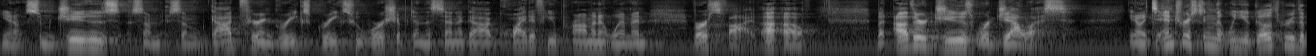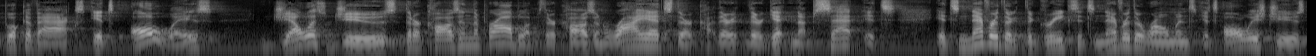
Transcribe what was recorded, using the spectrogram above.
you know, some Jews, some, some God fearing Greeks, Greeks who worshiped in the synagogue, quite a few prominent women. Verse 5 Uh oh. But other Jews were jealous you know, it's interesting that when you go through the book of Acts, it's always jealous Jews that are causing the problems. They're causing riots, they're, they're, they're getting upset. It's, it's never the, the Greeks, it's never the Romans, it's always Jews.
